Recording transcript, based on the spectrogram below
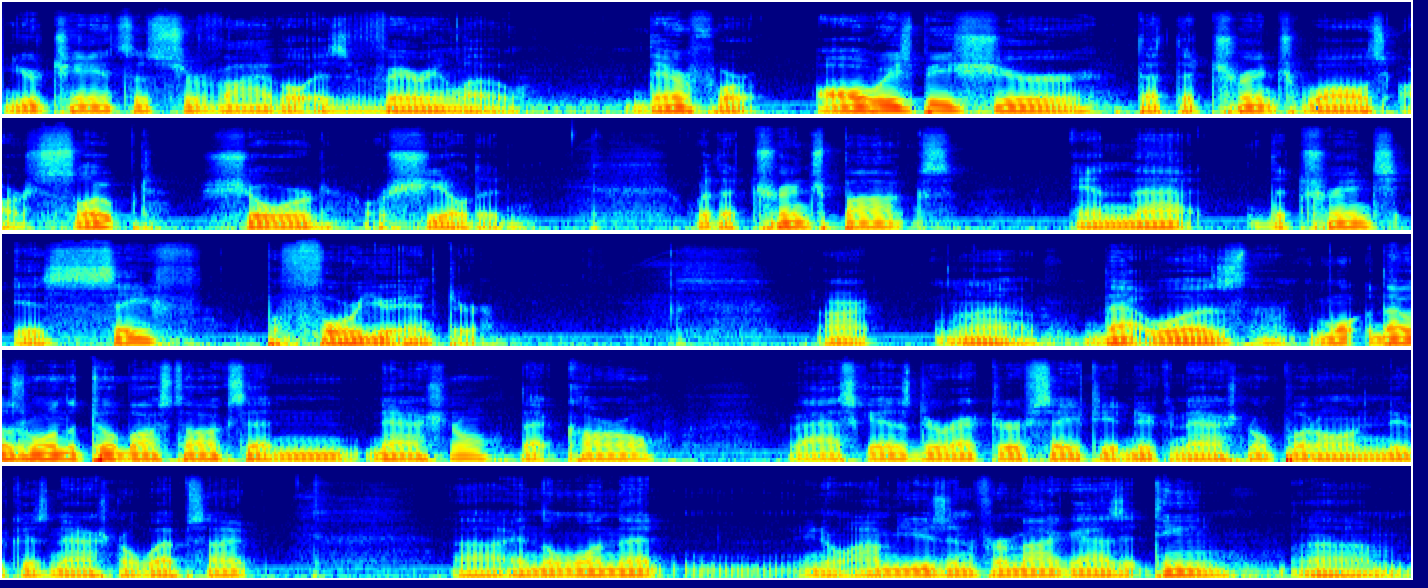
your chance of survival is very low. Therefore, always be sure that the trench walls are sloped, shored, or shielded with a trench box and that the trench is safe before you enter. All right. Uh, that was that was one of the toolbox talks at National that Carl Vasquez, director of safety at NUCA National, put on NUCA's national website, uh, and the one that you know I'm using for my guys at Team. Um,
